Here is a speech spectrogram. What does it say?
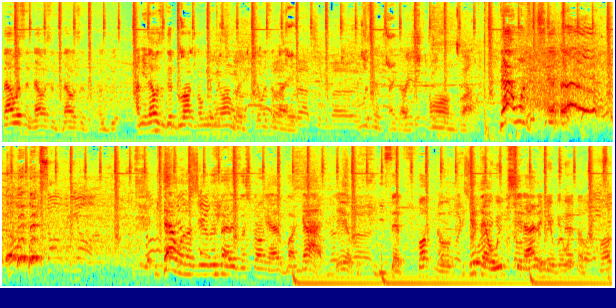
That wasn't, that wasn't, that wasn't a good, I mean, that was a good block, don't get me wrong, but it wasn't like, it wasn't like a strong block. That one! That one on the other side is a strong ass block. God damn. He said, fuck no. Get that weak shit out of here, bro. What the fuck?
